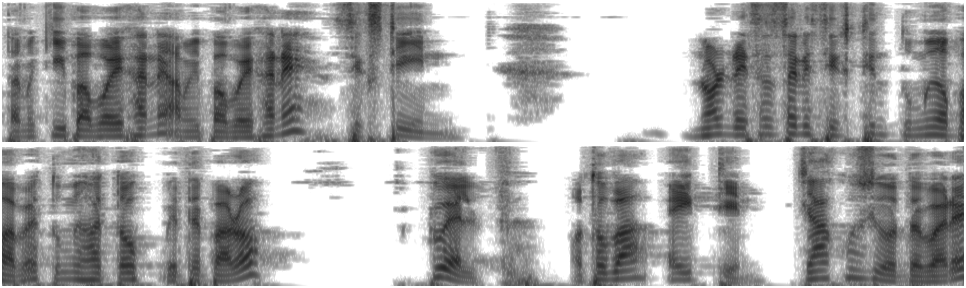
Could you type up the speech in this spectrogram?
তো আমি কি পাবো এখানে? আমি পাবো এখানে সিক্সটিন নট নেসেসারি সিক্সটিন তুমিও পাবে। তুমি হয়তো পেতে পারো টুয়েলভ অথবা এইটিন যা খুশি হতে পারে।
